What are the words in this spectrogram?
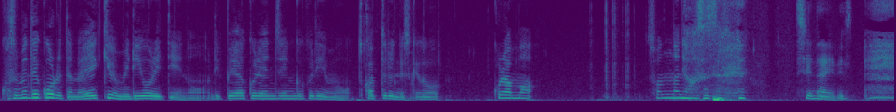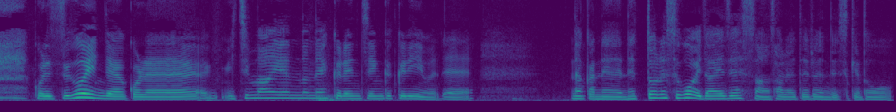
コスメデコルテの AQ ミリオリティのリペアクレンジングクリームを使ってるんですけどこれはまあそんなにおすすめしないです。これすごいんだよこれ。1万円のねクレンジングクリームで。なんかねネットですごい大絶賛されてるんですけど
